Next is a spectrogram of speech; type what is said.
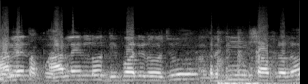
ఆన్లైన్. ఆన్లైన్లో దీపావళి రోజు ప్రతి షాప్లలో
